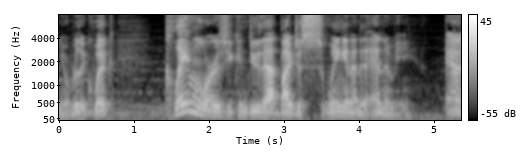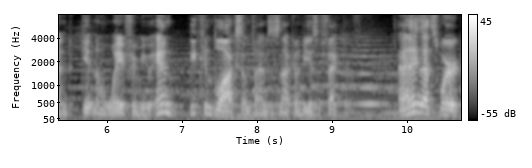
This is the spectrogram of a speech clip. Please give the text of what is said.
you know, really quick. Claymores, you can do that by just swinging at an enemy and getting them away from you. And you can block sometimes. It's not going to be as effective. And I think that's where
